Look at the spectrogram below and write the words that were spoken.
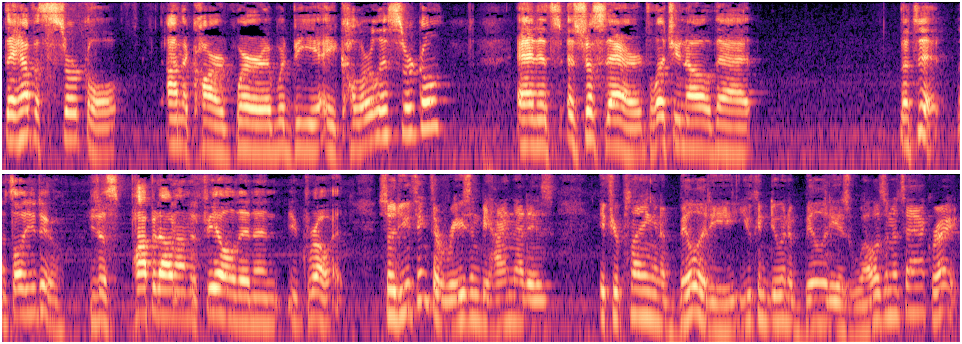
they have a circle on the card where it would be a colorless circle, and it's it's just there to let you know that that's it. That's all you do. You just pop it out on the field and then you grow it. So, do you think the reason behind that is if you're playing an ability, you can do an ability as well as an attack, right?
